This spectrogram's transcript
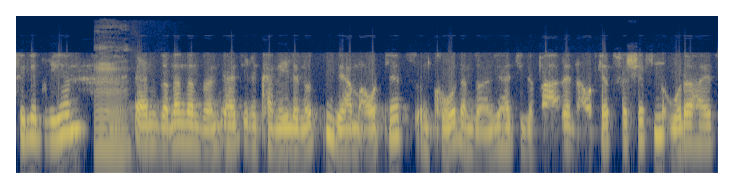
zelebrieren, Mhm. ähm, sondern dann sollen sie halt ihre Kanäle nutzen. Sie haben Outlets und Co. Dann sollen sie halt diese Ware in Outlets verschiffen oder halt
